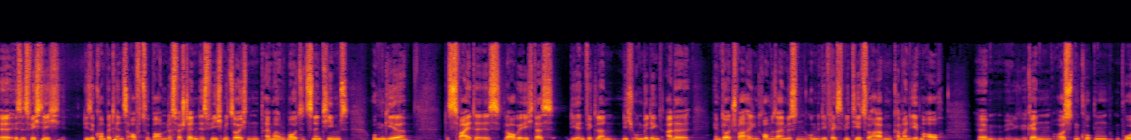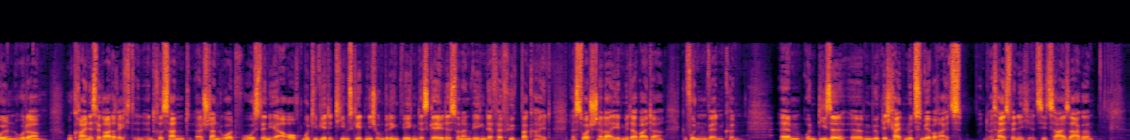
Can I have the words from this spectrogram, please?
äh, ist es wichtig, diese Kompetenz aufzubauen und das Verständnis, wie ich mit solchen einmal remote sitzenden Teams umgehe. Das zweite ist, glaube ich, dass die Entwickler nicht unbedingt alle im deutschsprachigen Raum sein müssen. Um die Flexibilität zu haben, kann man eben auch ähm, gen Osten gucken, Polen oder Ukraine ist ja gerade recht interessant als Standort, wo es denn eher auch motivierte Teams geht, nicht unbedingt wegen des Geldes, sondern wegen der Verfügbarkeit, dass dort schneller eben Mitarbeiter gefunden werden können. Ähm, und diese äh, Möglichkeit nutzen wir bereits. Das heißt, wenn ich jetzt die Zahl sage,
